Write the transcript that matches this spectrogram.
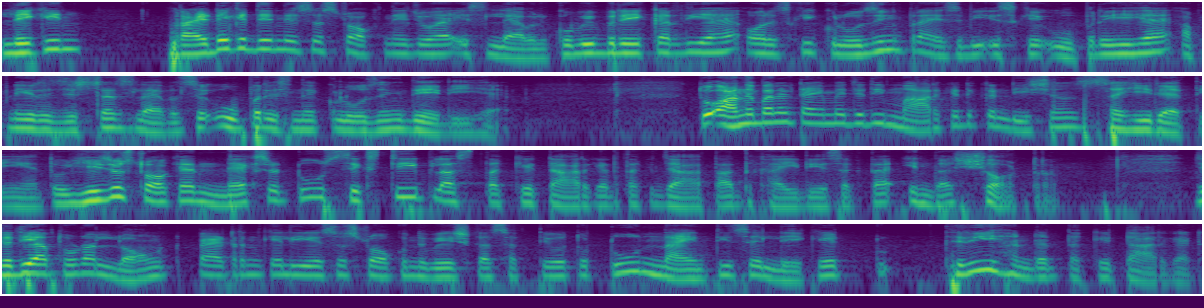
लेकिन फ्राइडे के दिन इस स्टॉक ने जो है, इस लेवल को भी ब्रेक कर दिया है और इसकी क्लोजिंग प्राइस भी इसके ऊपर ही है। अपनी रेजिस्टेंस लेवल से ऊपर इसने क्लोजिंग दे दी है। तो आने वाले टाइम में यदि मार्केट कंडीशन सही रहती हैं तो ये जो स्टॉक है नेक्स्ट टू सिक्सटी प्लस तक के टारगेट तक जाता दिखाई दे सकता है इन द शॉर्ट टर्म यदि आप थोड़ा लॉन्ग पैटर्न के लिए इस स्टॉक को निवेश कर सकते हो तो 290 से लेके 300 तक के टारगेट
